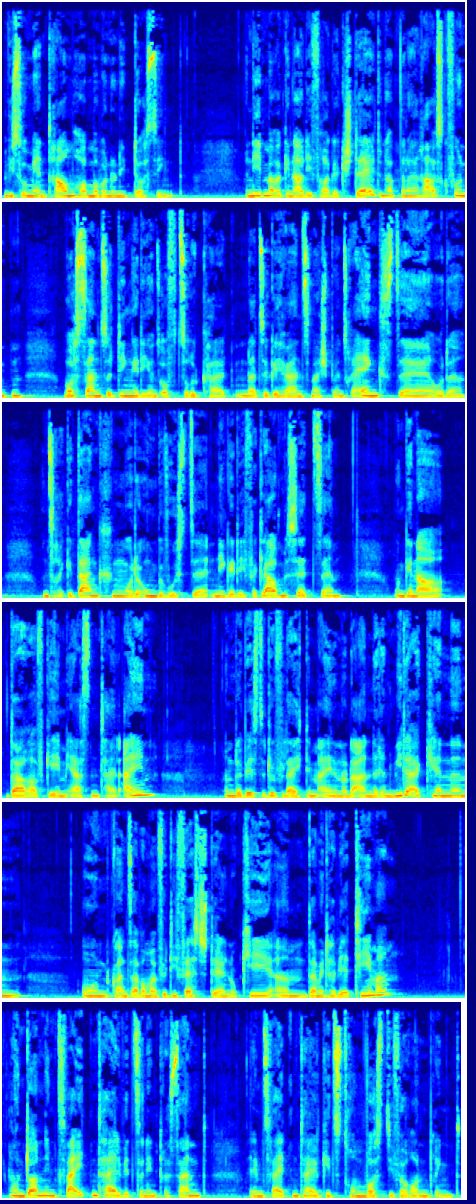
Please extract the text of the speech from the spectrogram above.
wieso wir einen Traum haben, aber noch nicht da sind. Und ich habe aber genau die Frage gestellt und habe dann herausgefunden, was sind so Dinge, die uns oft zurückhalten. Dazu gehören zum Beispiel unsere Ängste oder unsere Gedanken oder unbewusste negative Glaubenssätze. Und genau Darauf gehe ich im ersten Teil ein und da wirst du vielleicht dem einen oder anderen wiedererkennen und kannst einfach mal für dich feststellen, okay, ähm, damit habe ich ein Thema. Und dann im zweiten Teil wird es dann interessant, weil im zweiten Teil geht es darum, was dich voranbringt.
